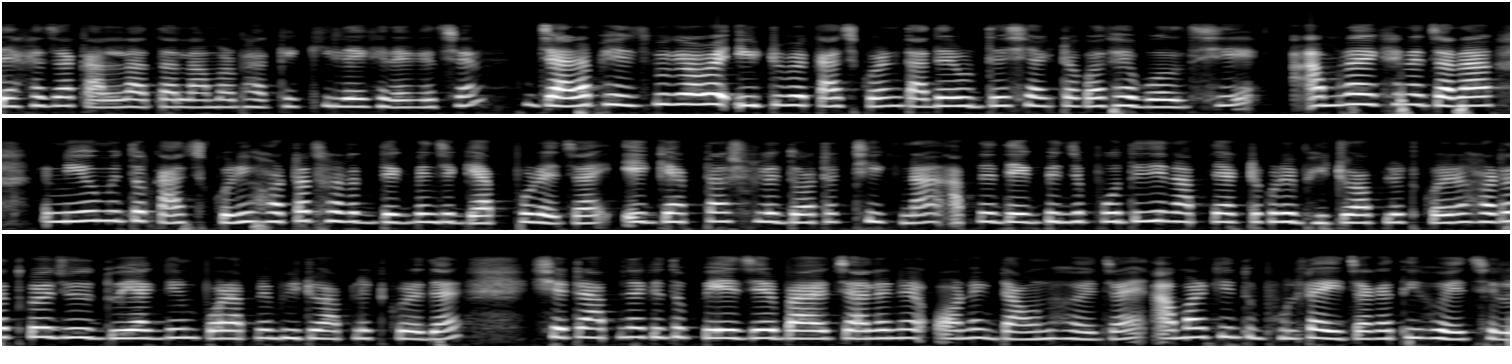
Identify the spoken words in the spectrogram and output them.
দেখা যাক আল্লাহ তালা আমার ভাগ্যে কী লেখে রেখেছেন। যারা ফেসবুকে আবার ইউটিউবে কাজ করেন, তাদের উদ্দেশ্যে একটা কথাই বলছি আমরা এখানে যারা নিয়মিত কাজ করি, হঠাৎ হঠাৎ দেখবেন যে গ্যাপ পড়ে যায়। এই গ্যাপটা আসলে দেওয়াটা ঠিক না। আপনি দেখবেন যে প্রতিদিন আপনি একটা করে ভিডিও আপলোড করেন। হঠাৎ করে যদি দুই একদিন পর আপনি ভিডিও আপলোড করে দেন, সেটা আপনার কিন্তু পেজের বা চ্যানেলের অনেক ডাউন হয়ে যায়। আমার কিন্তু ভুলটা এই জায়গাতেই হয়েছিল।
